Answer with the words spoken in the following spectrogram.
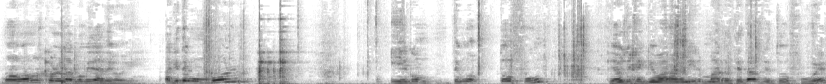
Bueno, vamos con la comida de hoy. Aquí tengo un bol y tengo tofu, que ya os dije que van a venir más recetas de tofu, ¿eh?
